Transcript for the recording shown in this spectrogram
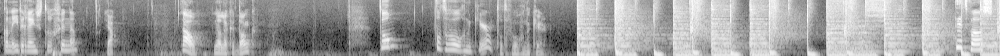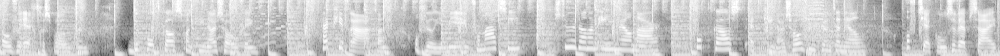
Kan iedereen ze terugvinden. Ja. Nou, Nelleke, dank. Tom, tot de volgende keer. Tot de volgende keer. Dit was Overrecht Gesproken, de podcast van Kienhuis Hoving. Heb je vragen of wil je meer informatie? Stuur dan een e-mail naar podcast.kienhuishoving.nl of check onze website.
